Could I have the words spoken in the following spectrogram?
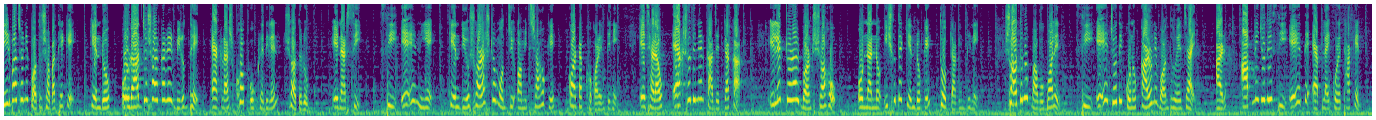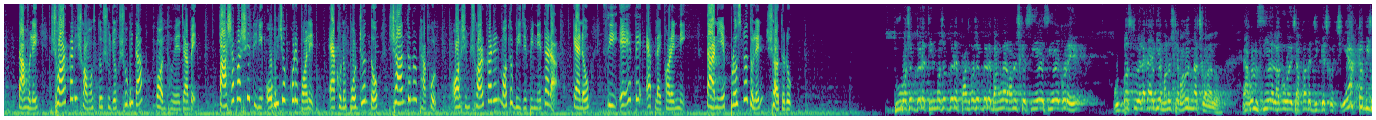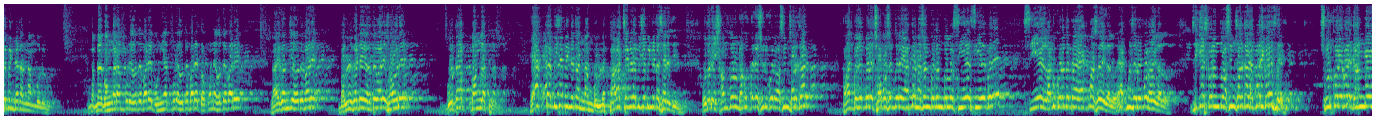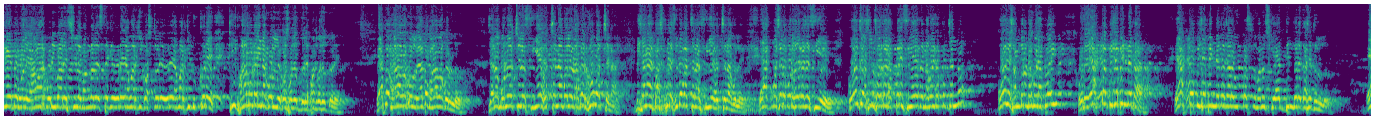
নির্বাচনী পথসভা থেকে কেন্দ্র ও রাজ্য সরকারের বিরুদ্ধে একরাশ ক্ষোভ উখড়ে দিলেন শতরূপ। এনআরসি, সিএএ নিয়ে কেন্দ্রীয় স্বরাষ্ট্রমন্ত্রী অমিত শাহকে কটাক্ষ করেন তিনি। এছাড়াও একশো দিনের কাজের টাকা, ইলেকটোরাল বন্ড সহ অন্যান্য ইস্যুতে কেন্দ্রকে তোপ দাগেন তিনি। শতরূপ বাবু বলেন সিএএ যদি কোনো কারণে বন্ধ হয়ে যায়। আর আপনি যদি সিএএ তে অ্যাপ্লাই করে থাকেন, তাহলে সরকারি সমস্ত সুযোগ সুবিধা বন্ধ হয়ে যাবে। পাশাপাশি তিনি অভিযোগ করে বলেন, এখনও পর্যন্ত শান্তনু ঠাকুর, অসীম সরকারের মতো বিজেপি নেতারা কেন সিএএ তে অ্যাপ্লাই করেননি? তা নিয়ে প্রশ্ন তোলেন শতরূপ। দু বছর ধরে, তিন বছর ধরে, পাঁচ বছর ধরে বাংলার মানুষকে সিএ সিএ করে উদ্বাস্তু এলাকায় গিয়ে মানুষকে বানর নাচ করালো। এখন সিএ লাগু হয়েছে, আপনাদের জিজ্ঞেস করছি। একটা বিজেপির নেতার নাম বলুন। আপনার গঙ্গারামপুরে হতে পারে, বুনিয়াদপুরে হতে পারে, তপনে হতে পারে, রায়গঞ্জে হতে পারে, বালুরঘাটে হতে পারে, শহরে, গোটা বাংলাতে। একটা বিজেপি নেতার নাম বলুন পাড়া চ্যাংড়া বিজেপি নেতা ছেড়ে দিন। ওদের এই শান্তনু ঠাকুর থেকে শুরু করে অসীম সরকার, পাঁচ বছর ধরে, ছ বছর ধরে এত নাশন কদন করল সিএ সিএ করে। সিএ লাগু করে তো প্রায় এক মাস হয়ে গেল, এক মাসের উপর হয়ে গেল। জিজ্ঞেস করুন তো, অসীম সরকার অ্যাপ্লাই করেছে? সুর করে করে গান গেয়ে গিয়ে তো বলে, আমার পরিবার এসেছিল বাংলাদেশ থেকে, ওরে আমার কি কষ্ট রে, ওরে আমার কি দুঃখ রে, কি ভাড়ামোটাই না করল দশ বছর ধরে, পাঁচ বছর ধরে? এত ভাড়ামা করল, এত ভাড়ামা করল। যেন মনে হচ্ছিল সিএ হচ্ছে না বলে রাতের ঘুম হচ্ছে না, বিছানায় পাশ ফিরে শুতে পারছে না, সিএ হচ্ছে না বলে। এক মাসের উপর হয়ে গেছে সিএ। করেছে অসীম সরকার অ্যাপ্লাই সিএ নাগরিকত্বের জন্য? করেছে শান্তনু ঠাকুর অ্যাপ্লাই ওদের একটা বিজেপির নেতা, একটা বিজেপির নেতা যারা উদ্বাস্তু মানুষকে একদিন ধরে কাছে তুললো।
